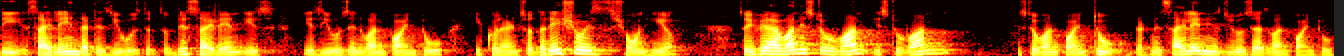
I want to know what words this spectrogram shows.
the silane that is used. So, this silane is, is used in 1.2 equivalent. So, the ratio is shown here. So, if you have 1 is to 1 is to 1 is to 1.2 that means silane is used as 1.2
